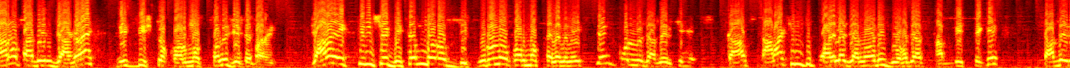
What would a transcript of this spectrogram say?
তারা তাদের জায়গায় নির্দিষ্ট কর্মস্থলে যেতে পারে। যারা একত্রিশে ডিসেম্বর অব্দি পুরনো কর্মস্থলে মানে এক্সটেন্ড করল যাদেরকে কাজ, তারা কিন্তু পয়লা জানুয়ারি দু থেকে তাদের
